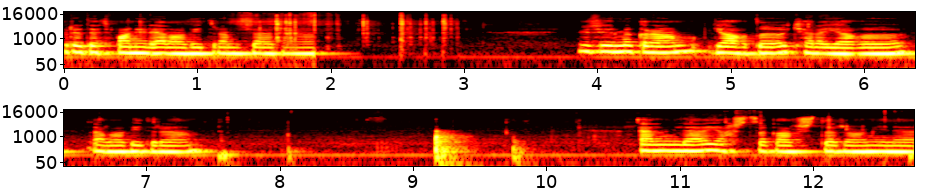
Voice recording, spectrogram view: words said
Bir ədəd vanil əlavə edirəm üzərinə. 120 qram yağdır, kərə yağı əlavə edirəm. Əlimlə yaxşıca qarışdırıram yenə.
